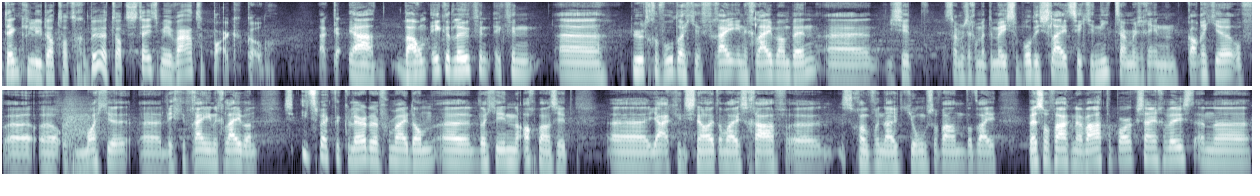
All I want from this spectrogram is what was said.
denken jullie dat dat gebeurt? Dat steeds meer waterparken komen? Ja, waarom ik het leuk vind, ik vind eh, puur het gevoel dat je vrij in de glijbaan bent. Eh, je zit, maar zeggen, met de meeste body slides zit je niet maar zeggen, in een karretje of eh, eh, op een matje. eh, lig je vrij in de glijbaan. Is iets spectaculairder voor mij dan dat je in een achtbaan zit. Ja, ik vind die snelheid onwijs gaaf. Het is gewoon vanuit jongs af aan dat wij best wel vaak naar waterparken zijn geweest. En ja,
